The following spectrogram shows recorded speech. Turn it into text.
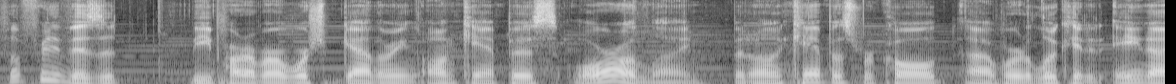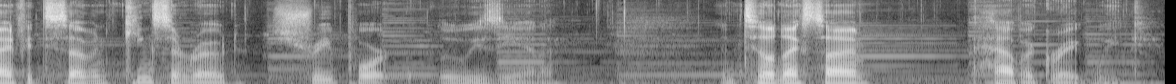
feel free to visit, be part of our worship gathering on campus or online. But on campus, we're called uh, we're located at 8957 Kingston Road, Shreveport, Louisiana. Until next time, have a great week.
